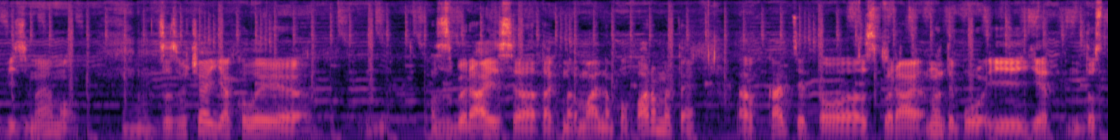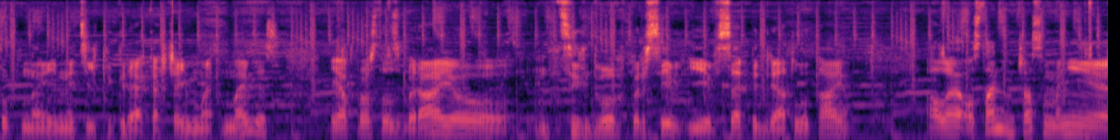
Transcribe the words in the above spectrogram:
візьмемо. Зазвичай я коли збираюся так нормально пофармити е, в каті, то збираю, ну, типу, і є доступний не тільки грек, а ще й Ме- Мевіс. Я просто збираю цих двох персів і все підряд лутаю. Але останнім часом мені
